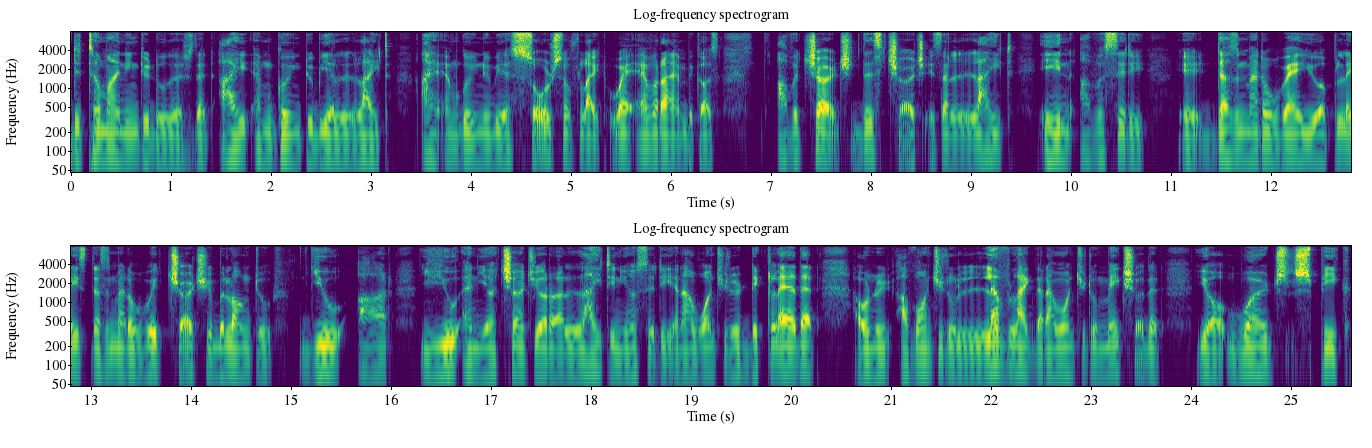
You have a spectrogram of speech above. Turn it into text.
determining to do this that I am going to be a light. I am going to be a source of light wherever I am because our church, this church, is a light in our city. It doesn't matter where you are placed, doesn't matter which church you belong to. You are, you and your church, you're a light in your city. And I want you to declare that. I want, to, I want you to live like that. I want you to make sure that your words speak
